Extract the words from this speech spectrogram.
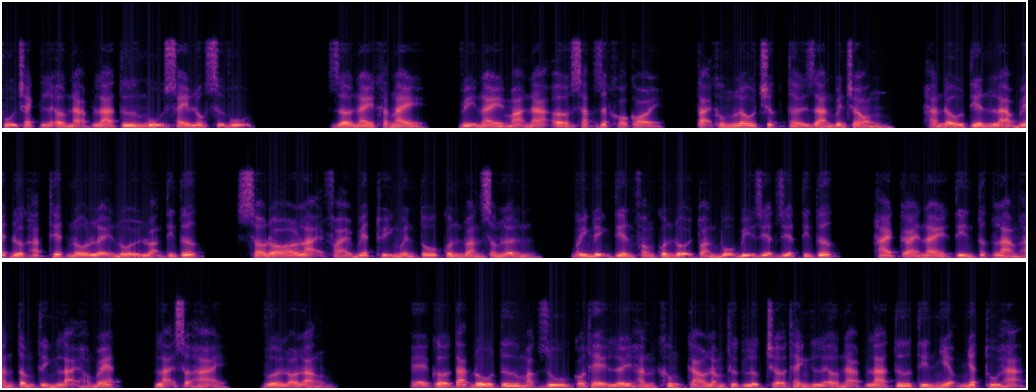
phụ trách lờ nạp la tư ngủ say lúc sự vụ. Giờ này khắc này, vị này mạ nạ ở sắc rất khó coi, tại không lâu trước thời gian bên trong, hắn đầu tiên là biết được hát thiết nô lệ nổi loạn tin tức, sau đó lại phải biết thủy nguyên tố quân đoàn xâm lấn, bình định tiên phong quân đội toàn bộ bị diệt diệt tin tức, hai cái này tin tức làm hắn tâm tình lại hỏng bét, lại sợ hãi, vừa lo lắng hệ cờ tác đồ tư mặc dù có thể lấy hắn không cao lắm thực lực trở thành lèo nạp la tư tín nhiệm nhất thủ hạng,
